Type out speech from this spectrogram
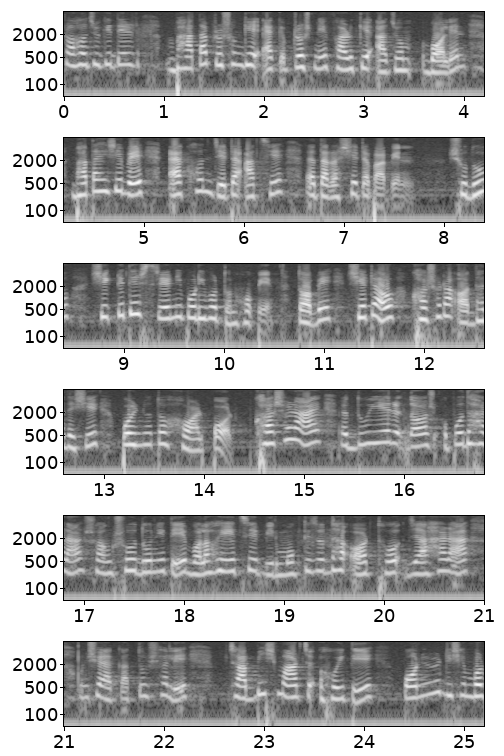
সহযোগীদের ভাতা প্রসঙ্গে এক প্রশ্নে ফারুকি আজম বলেন, ভাতা হিসেবে এখন যেটা আছে, তারা সেটা পাবেন। শুধু স্বীকৃতির শ্রেণি পরিবর্তন হবে, তবে সেটাও খসড়া অধ্যাদেশে পরিণত হওয়ার পর। খসড়ায় দুইয়ের দশ উপধারা সংশোধনীতে বলা হয়েছে, বীর মুক্তিযোদ্ধা অর্থ যাহারা উনিশশো একাত্তর সালে ছাব্বিশ মার্চ হইতে পনেরোই ডিসেম্বর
